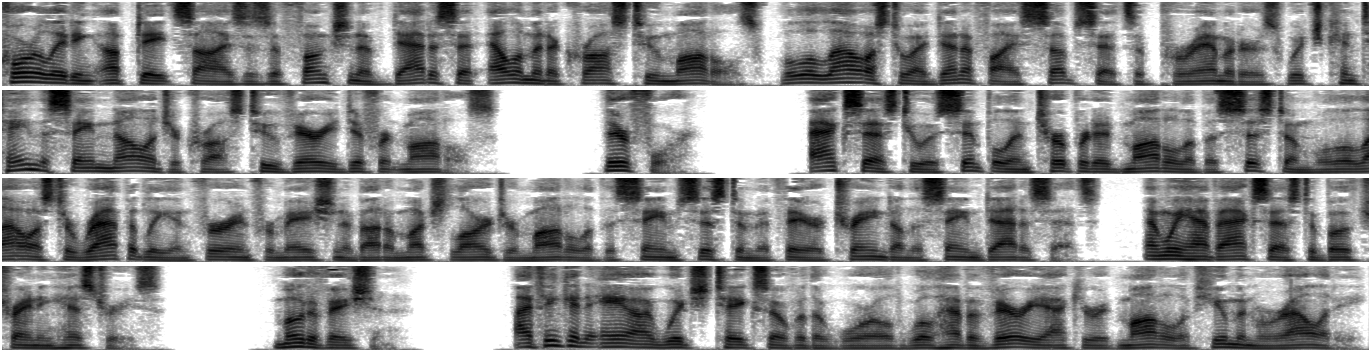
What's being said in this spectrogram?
Correlating update size as a function of dataset element across two models will allow us to identify subsets of parameters which contain the same knowledge across two very different models. Therefore, Access to a simple interpreted model of a system will allow us to rapidly infer information about a much larger model of the same system if they are trained on the same datasets, and we have access to both training histories. Motivation I think an AI which takes over the world will have a very accurate model of human morality,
